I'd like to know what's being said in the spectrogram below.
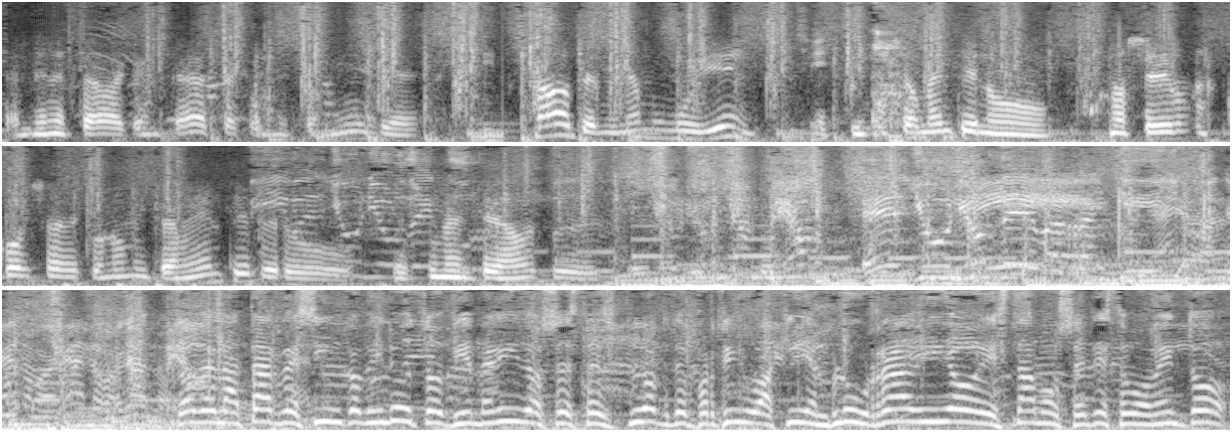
también estaba acá en casa con mi familia. No, terminamos muy bien. Lastimosamente no, no se dieron las cosas económicamente, pero es un entrenador que... Dos de la tarde, cinco minutos. Bienvenidos. Este es Blog Deportivo aquí en Blue Radio. Estamos en este momento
